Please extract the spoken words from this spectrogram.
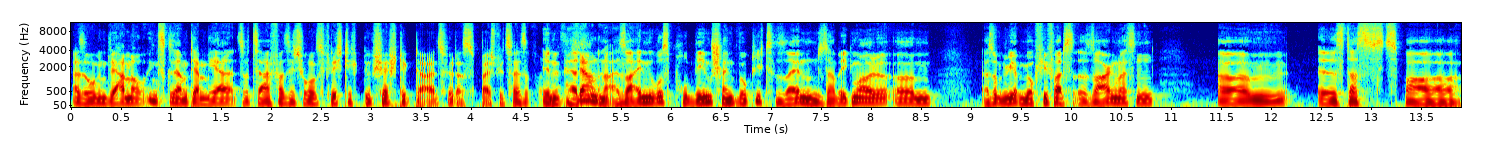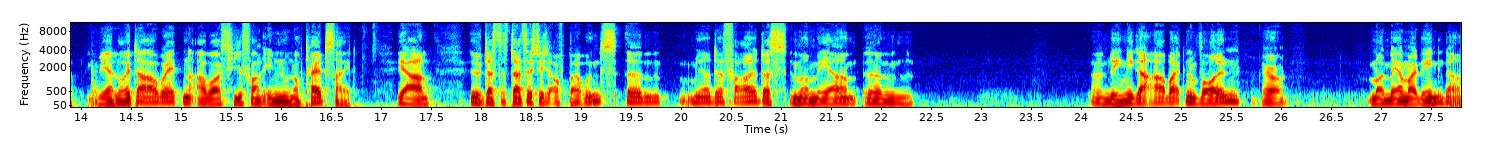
Also wir haben auch insgesamt ja mehr sozialversicherungspflichtig Beschäftigte, als wir das beispielsweise in Personen. Also ein großes Problem scheint wirklich zu sein, und das habe ich mal, ähm, also mir, mir auch vielfach äh, sagen lassen, ähm, ist, dass zwar mehr Leute arbeiten, aber vielfach eben nur noch Teilzeit. Ja, äh, das ist tatsächlich auch bei uns ähm, mehr der Fall, dass immer mehr ähm, weniger arbeiten wollen. Ja mal mehr, mal weniger.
